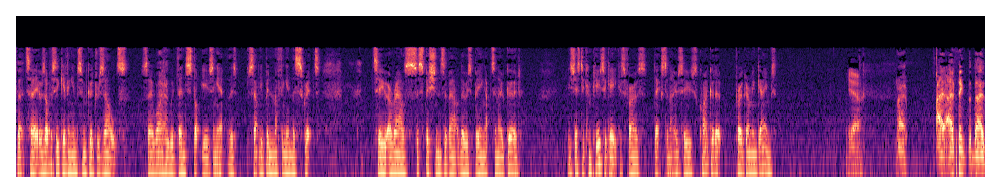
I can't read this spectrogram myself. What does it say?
But uh, it was obviously giving him some good results. So why yeah. he would then stop using it, there's certainly been nothing in the script to arouse suspicions about Louis being up to no good. He's just a computer geek, as far as Dexter knows, who's quite good at programming games. Yeah. Right. I, I think that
